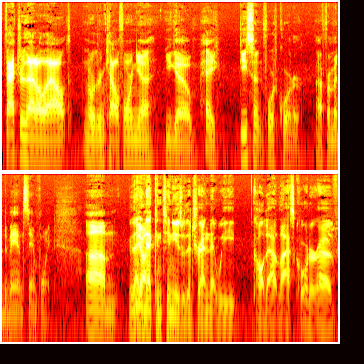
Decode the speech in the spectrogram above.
factor that all out, Northern California, you go, hey, decent fourth quarter uh, from a demand standpoint. Um, And that, you know, and that continues with a trend that we called out last quarter of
